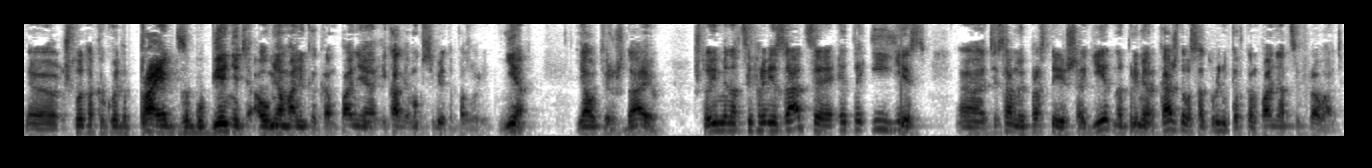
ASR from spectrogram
э, что-то, какой-то проект забубенить, а у меня маленькая компания, и как я могу себе это позволить? Нет, я утверждаю, что именно цифровизация это и есть Э, те самые простые шаги, например, каждого сотрудника в компании оцифровать.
